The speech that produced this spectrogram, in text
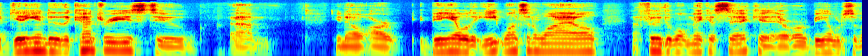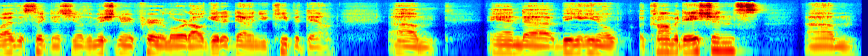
getting into the countries to, um, you know, our being able to eat once in a while, a food that won't make us sick, uh, or being able to survive the sickness. You know, the missionary prayer, Lord, I'll get it down, you keep it down. Um, and uh, being you know accommodations, um,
